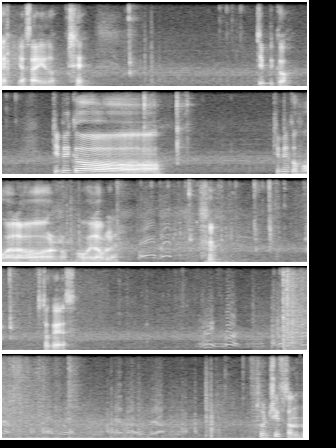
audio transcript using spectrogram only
Eh, ya se ha ido. Típico. Típico... Típico jugador W. ¿Esto qué es? Un Chieftain.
